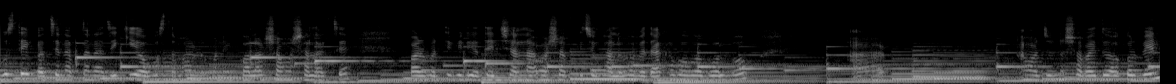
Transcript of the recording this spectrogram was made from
বুঝতেই পারছেন আপনারা যে কী অবস্থা, আমার মানে গলার সমস্যা লাগছে। পরবর্তী ভিডিওতে ইনশাল্লাহ আবার সব কিছু ভালোভাবে দেখাবো বা বলব। আর আমার জন্য সবাই দোয়া করবেন।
